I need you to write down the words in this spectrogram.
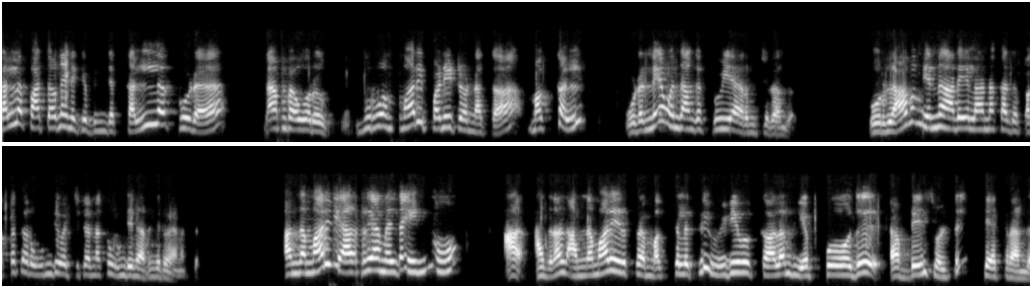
கல்லை பார்த்தோன்னா எனக்கு இந்த கல்லை கூட நம்ம ஒரு உருவம் மாதிரி பண்ணிட்டோம்னாக்கா மக்கள் உடனே வந்து அங்க குவிய ஆரம்பிச்சிடுவாங்க ஒரு லாபம் என்ன அடையலாம்னாக்கா அது பக்கத்துல உண்டி வச்சுட்டேனாக்கா உண்டி நிறைஞ்சிடும் எனக்கு. அந்த மாதிரி அறியாமல் தான் இன்னும் அதனால அந்த மாதிரி இருக்கிற மக்களுக்கு விடிவு காலம் எப்போது அப்படின்னு சொல்லிட்டு கேக்குறாங்க.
